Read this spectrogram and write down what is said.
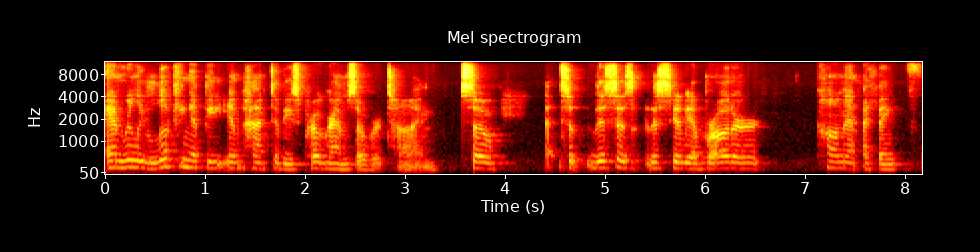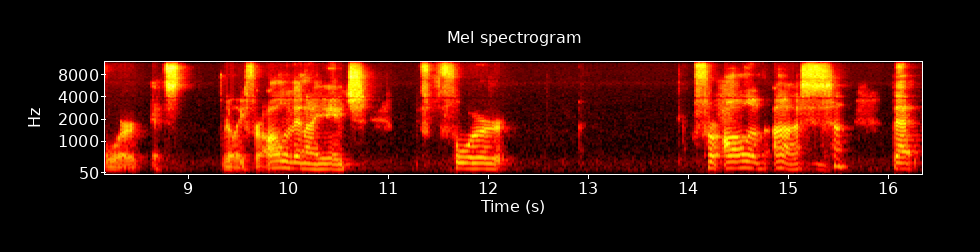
and really looking at the impact of these programs over time. So so this is this is going to be a broader comment I think for it's really for all of NIH for for all of us that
